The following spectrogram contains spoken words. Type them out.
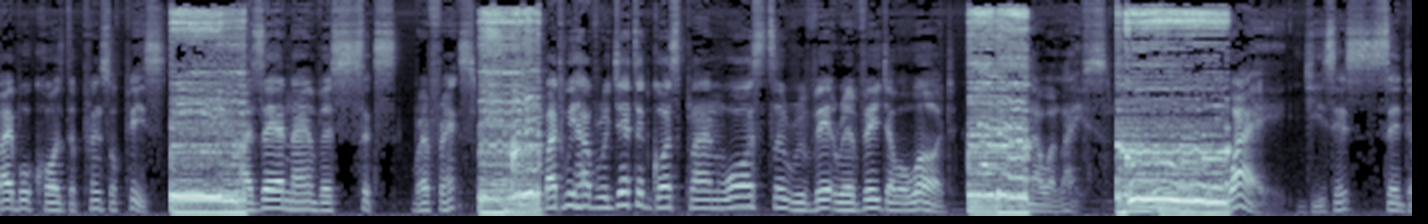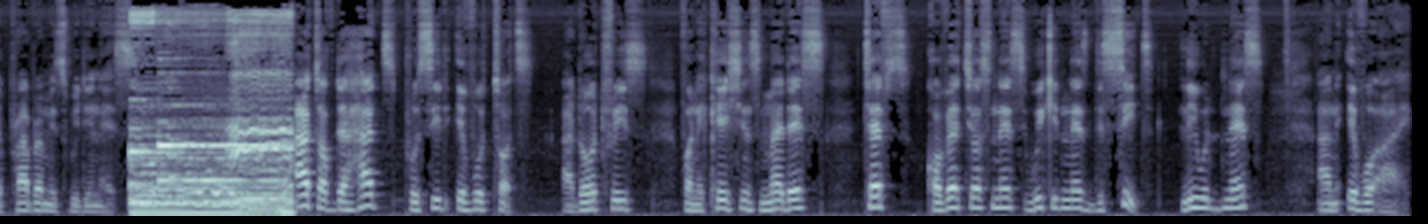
Bible calls the Prince of Peace. Isaiah 9, verse 6 reference. But we have rejected God's plan, war still rava- ravage our world and our lives. Why? Jesus said the problem is within us. Out of the heart proceed evil thoughts, adulteries, fornications, murders, thefts, covetousness, wickedness, deceit, lewdness, and evil eye.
